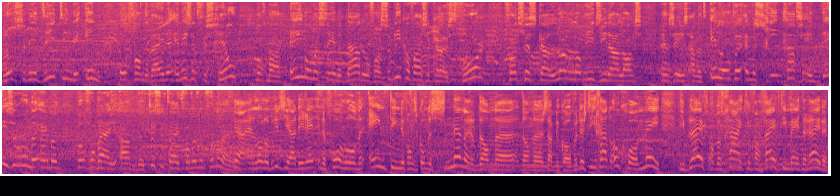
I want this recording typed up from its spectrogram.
Loopt ze weer drie tiende in op Van der Weijden. En is het verschil nog maar 100ste in het nadeel van Sablikova. Ze kruist voor Francesca Lollobrigida langs. En ze is aan het inlopen. En misschien gaat ze in deze ronde, Erben, wel voorbij aan de tussentijd van Anouk van der Weijden. Ja, en Lollobrigida die reed in de vorige ronde 1 tiende van seconde sneller dan, uh, dan Sablikova. Dus die gaat ook gewoon mee. Die blijft op dat gaatje van 15 meter rijden.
